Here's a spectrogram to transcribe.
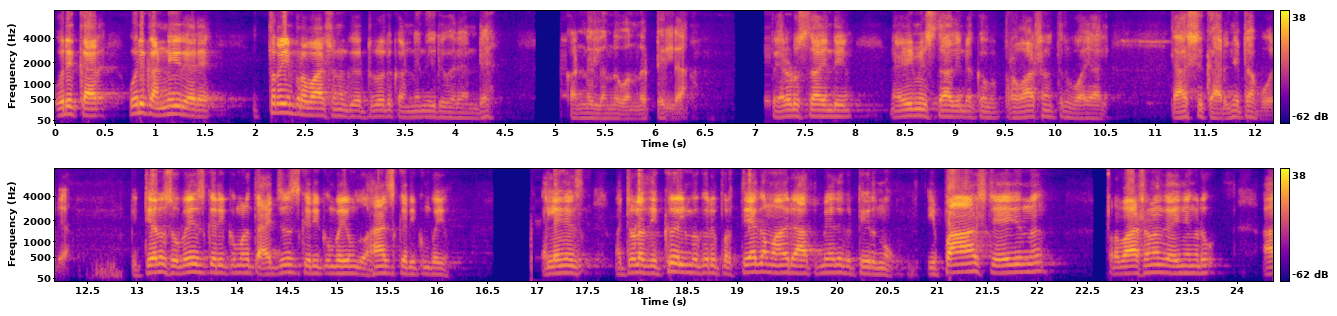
ഒരു കര ഒരു കണ്ണീര് വരെ ഇത്രയും പ്രഭാഷണം കേട്ടിട്ട് ഒരു കണ്ണുനീര് വരെ എന്റെ കണ്ണിൽ നിന്ന് വന്നിട്ടില്ല. പേരട് ഉസ്താദിന്റെയും നഴീമി ഉസ്താദിന്റെ ഒക്കെ പ്രഭാഷണത്തിന് പോയാൽ ലാസ്റ്റ് കരഞ്ഞിട്ടാ പോരാ. പിറ്റേന്ന് സുബസ്കരിക്കുമ്പോഴും താജസ്കരിക്കുമ്പോഴും ദുഹാസ്കരിക്കുമ്പോഴും അല്ലെങ്കിൽ മറ്റുള്ള ദിക്ർ വരുമ്പോൾ ഒരു പ്രത്യേകമായ ഒരു ആത്മീയത കിട്ടിയിരുന്നു. ഇപ്പം ആ സ്റ്റേജിൽ നിന്ന് പ്രഭാഷണം കഴിഞ്ഞ് ഇങ്ങോട്ട് ആ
